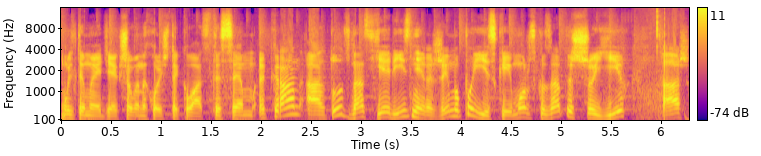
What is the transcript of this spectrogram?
мультимедіа, якщо ви не хочете класти сам екран. А тут в нас є різні режими поїздки. І можу сказати, що їх аж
